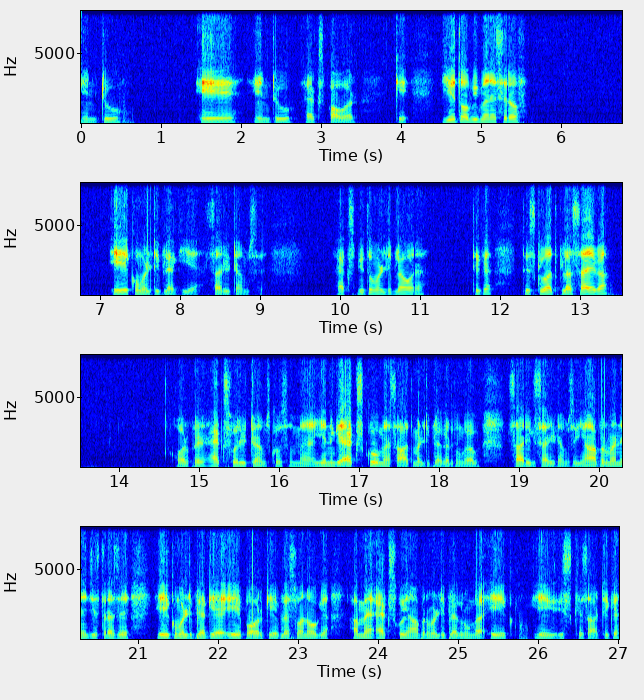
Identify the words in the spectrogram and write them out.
into a into x power k ये तो अभी मैंने सिर्फ़ ए को मल्टीप्लाई किया है, सारी टर्म से। एक्स भी तो मल्टीप्लाई हो रहा है, ठीक है? तो इसके बाद प्लस आएगा। और फिर एक्स वाली टर्म्स को मैं यानी कि एक्स को मैं साथ मल्टीप्लाई कर दूँगा अब सारी की सारी टर्म्स यहाँ पर मैंने जिस तरह से ए को मल्टीप्लाई किया a power k plus one हो गया। अब मैं एक्स को यहाँ पर मल्टीप्लाई करूँगा एक ए इसके साथ, ठीक है?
